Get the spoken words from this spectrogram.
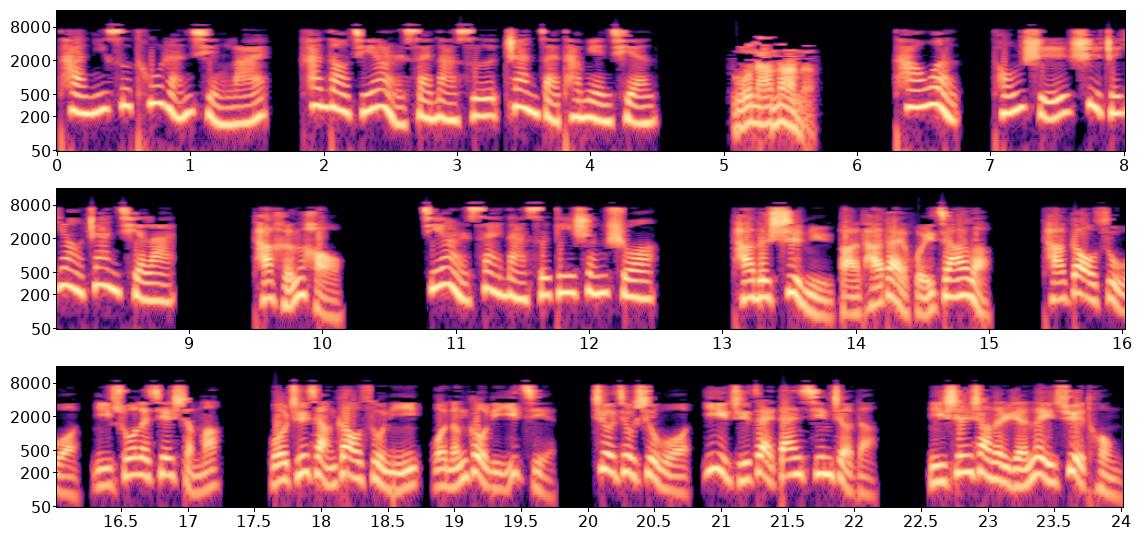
坦尼斯突然醒来，看到吉尔塞纳斯站在他面前。罗娜娜呢？他问，同时试着要站起来。他很好。吉尔塞纳斯低声说：“他的侍女把他带回家了。他告诉我你说了些什么。我只想告诉你，我能够理解。这就是我一直在担心着的。你身上的人类血统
